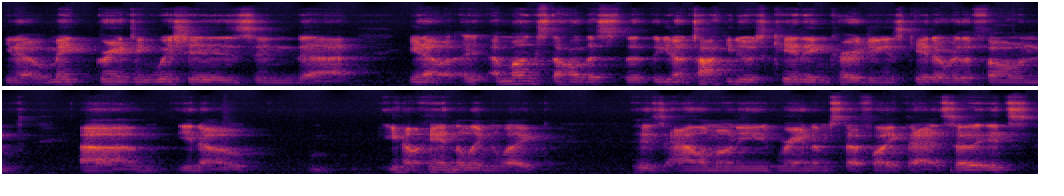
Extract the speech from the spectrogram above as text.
you know, make granting wishes and uh, you know, amongst all this, the, you know, talking to his kid, encouraging his kid over the phone, um, you know, you know, handling like his alimony, random stuff like that. So it's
